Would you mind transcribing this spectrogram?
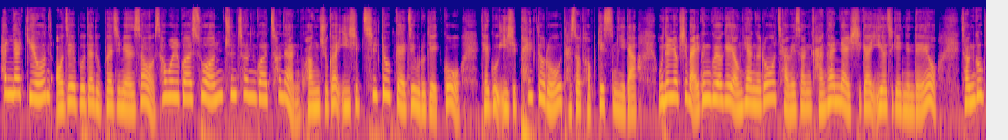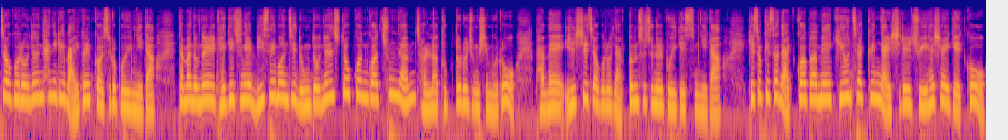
한낮 기온 어제보다 높아지면서 서울과 수원, 춘천과 천안, 광주가 27도까지 오르겠고 대구 28도로 다소 덥겠습니다. 오늘 역시 맑은 구역의 영향으로 자외선 내일선 강한 날씨가 이어지겠는데요. 전국적으로는 하늘이 맑을 것으로 보입니다. 다만 오늘 대기 중에 미세먼지 농도는 수도권과 충남, 전라북도를 중심으로 밤에 일시적으로 나쁨 수준을 보이겠습니다. 계속해서 낮과 밤에 기온차 큰 날씨를 주의하셔야겠고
